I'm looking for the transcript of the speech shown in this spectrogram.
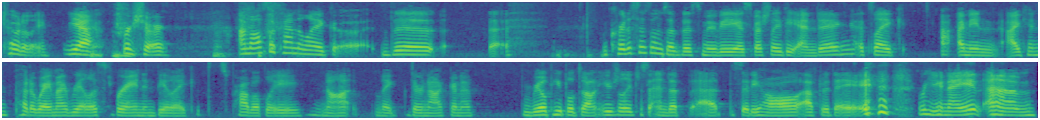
Totally. Yeah, for sure. I'm also kind of like uh, the criticisms of this movie, especially the ending. It's like, I mean, I can put away my realist brain and be like, it's probably not like they're not gonna. Real people don't usually just end up at city hall after they reunite. Um,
